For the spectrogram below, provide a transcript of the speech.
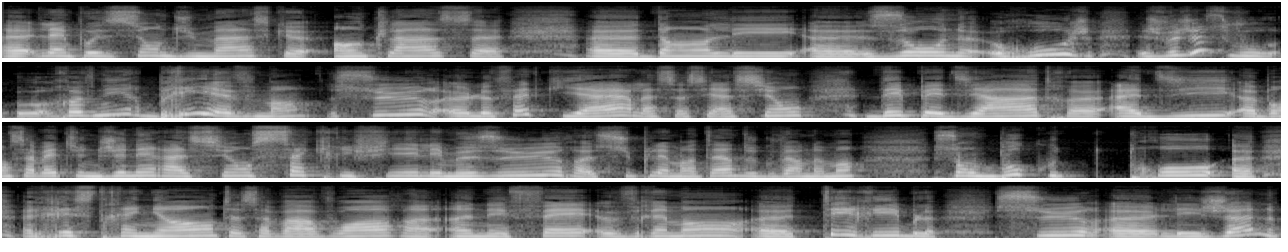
euh, l'imposition du masque en classe euh, dans les zones rouges. Je veux juste vous revenir brièvement sur le fait qu'hier, l'association des pédiatres a dit, bon, ça va être une génération sacrifiée, les mesures supplémentaires du gouvernement sont beaucoup trop euh, restreignantes, ça va avoir un, effet vraiment euh, terrible sur euh, les jeunes.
